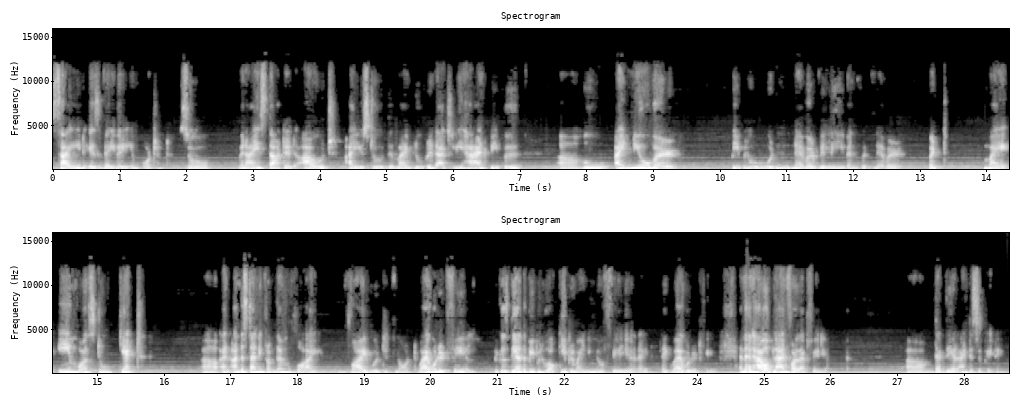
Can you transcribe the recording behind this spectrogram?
side is very very important so when i started out i used to the, my blueprint actually had people uh, who i knew were people who would never believe and would never but my aim was to get uh, an understanding from them why. Why would it not why would it fail? Because they are the people who keep reminding you of failure right? Like why would it fail? And then have a plan for that failure um, that they are anticipating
